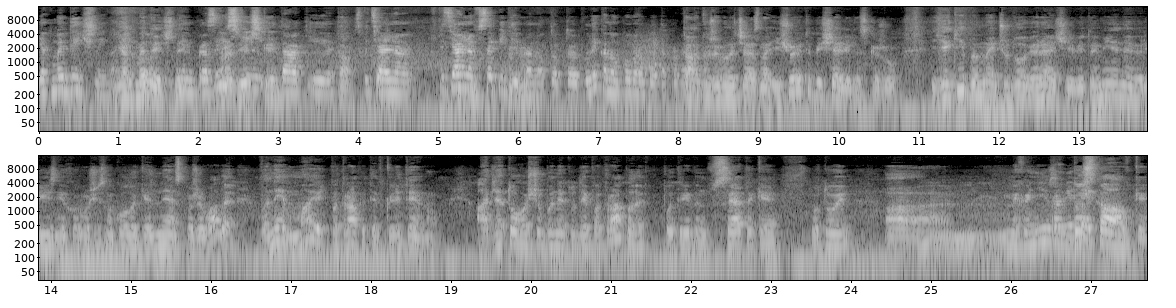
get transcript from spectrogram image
як медичний. Як медичний. Він бразильський, Бразильський. і так, і Так, спеціально, спеціально все підібрано. Тобто велика наукова робота проведена. Так, дуже величезна. І що я тобі ще Ліля скажу? Які би ми чудові речі, вітаміни, різні хороші смаколики не споживали, вони мають потрапити в клітину. А для того, щоб вони туди потрапили, потрібен все-таки отой механізм Провідник. доставки.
